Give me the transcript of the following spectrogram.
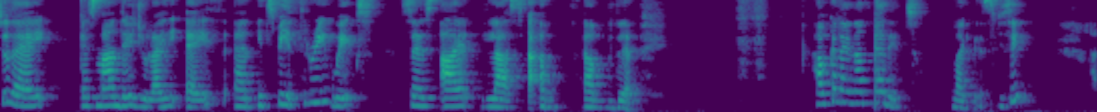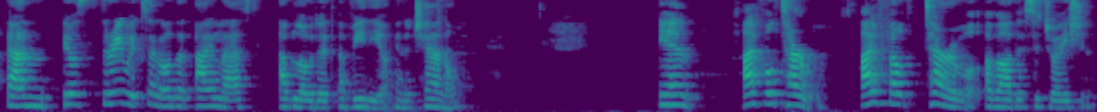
Today is Monday, July the 8th and it's been three weeks since I last... Um, um, how can I not edit like this, you see? And it was three weeks ago that I last uploaded a video in the channel and I felt terrible. I felt terrible about the situation.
